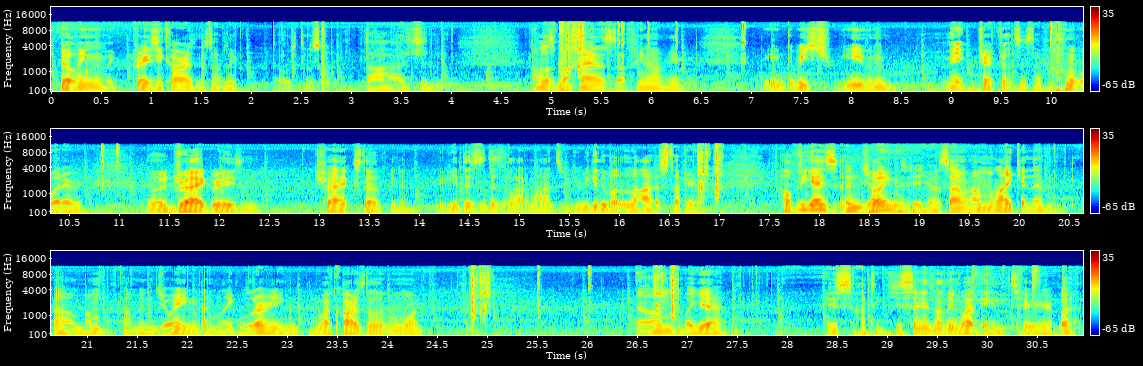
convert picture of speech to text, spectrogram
building like crazy cars and stuff like those those Dodge and all those Mustangs and stuff. You know what I mean? We can, we, even make drift builds and stuff, or whatever. No drag racing, track stuff. You know, we can. This is there's a lot of mods. We can we can do a lot of stuff here. Hopefully, you guys enjoying these videos. I'm I'm liking them. Um, I'm I'm enjoying. I'm like learning about cars a little more. Um, but yeah, it's. I think he's saying something about the interior, but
